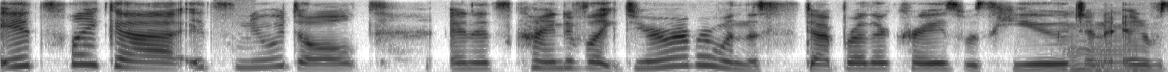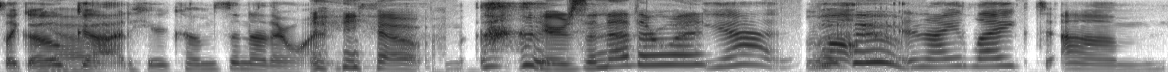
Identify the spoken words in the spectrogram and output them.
it's like a it's new adult, and it's kind of like. Do you remember when the stepbrother craze was huge, and, Mhm. and it was like, oh. God, here comes another one. yep. Here's another one. yeah, well, Woohoo. and I liked um,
